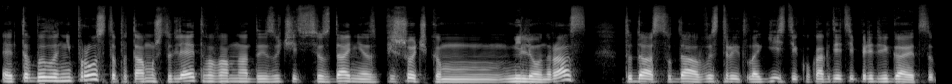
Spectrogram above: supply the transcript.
Это было непросто, потому что для этого вам надо изучить все здание пешочком миллион раз, туда-сюда, выстроить логистику, как дети передвигаются,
